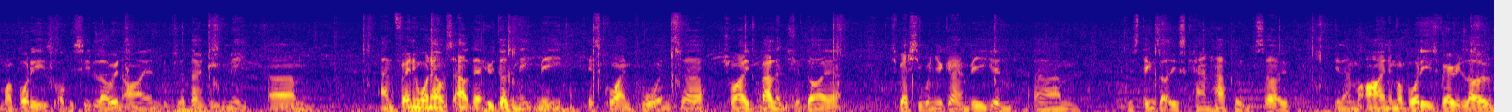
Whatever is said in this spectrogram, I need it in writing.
my body's obviously low in iron because I don't eat meat. Um, and for anyone else out there who doesn't eat meat, it's quite important to try balance your diet, especially when you're going vegan, um, because things like this can happen. So, you know, my iron in my body is very low.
